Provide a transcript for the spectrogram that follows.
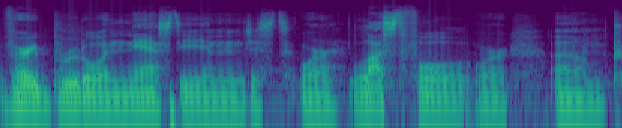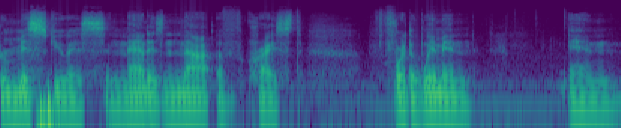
very brutal and nasty and just or lustful or um, promiscuous, and that is not of Christ for the women and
